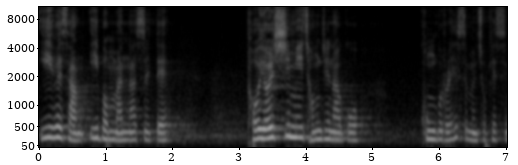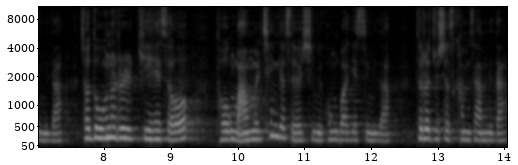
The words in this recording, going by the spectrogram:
이 회상 이번 만났을 때 더 열심히 정진하고 공부를 했으면 좋겠습니다. 저도 오늘을 기해서 더욱 마음을 챙겨서 열심히 공부하겠습니다. 들어주셔서 감사합니다.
